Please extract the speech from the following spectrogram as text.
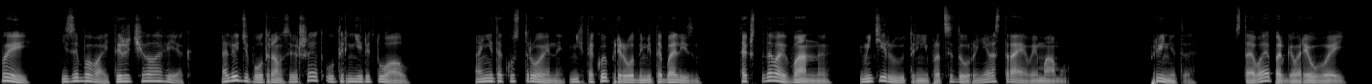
Пэй, не забывай, ты же человек. А люди по утрам совершают утренний ритуал. Они так устроены, у них такой природный метаболизм. Так что давай в ванную, имитируй утренние процедуры, не расстраивай маму. Принято. Вставай, проговорил Вэй.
